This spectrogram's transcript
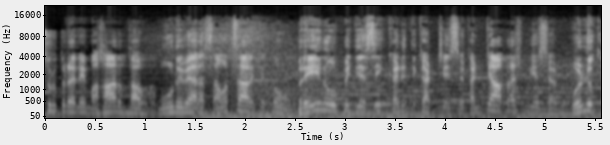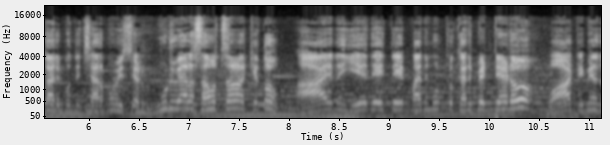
సురుతుడు అనే మహానుభావుడు. మూడు వేల సంవత్సరాల క్రితం బ్రెయిన్ ఓపెన్ చేసి కడితి కట్ చేశాడు కంటి ఆపరేషన్ చేశాడు ఒళ్ళు కారిపోతే చర్మం వేశాడు. మూడు వేల సంవత్సరాల క్రితం ఆయన ఏదైతే పనిముట్లు కనిపెట్టాడో వాటి మీద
